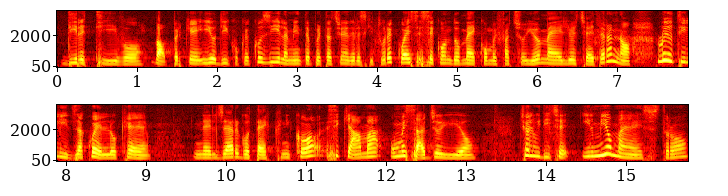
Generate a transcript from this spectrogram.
direttivo, no, perché io dico che così, la mia interpretazione delle scritture è questa, e secondo me come faccio io è meglio, eccetera. No, lui utilizza quello che nel gergo tecnico si chiama un messaggio io. Cioè lui dice, il mio maestro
